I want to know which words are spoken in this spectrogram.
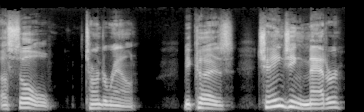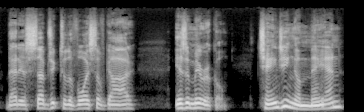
a soul turned around. Because Changing matter that is subject to the voice of God is a miracle. Changing a man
